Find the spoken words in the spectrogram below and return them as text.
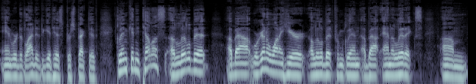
and we're delighted to get his perspective. Glenn, can you tell us a little bit about? We're going to want to hear a little bit from Glenn about analytics. Um,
